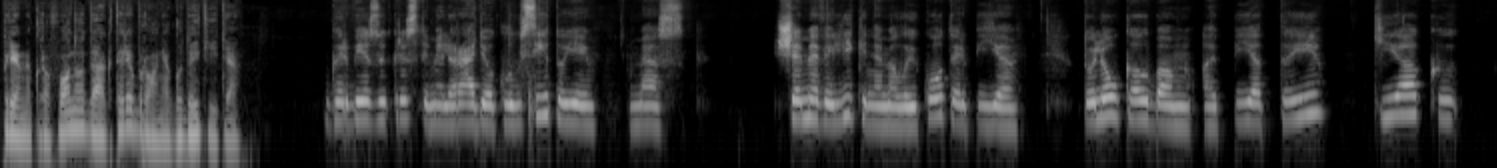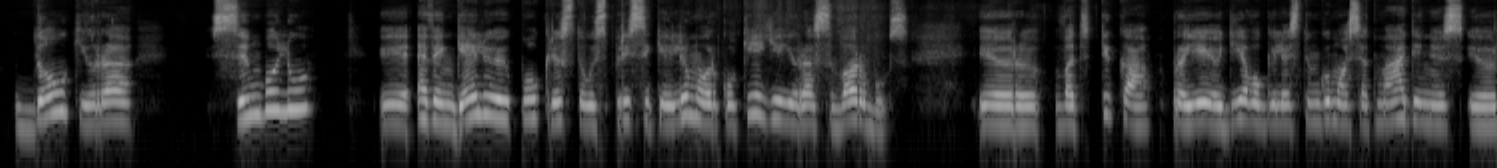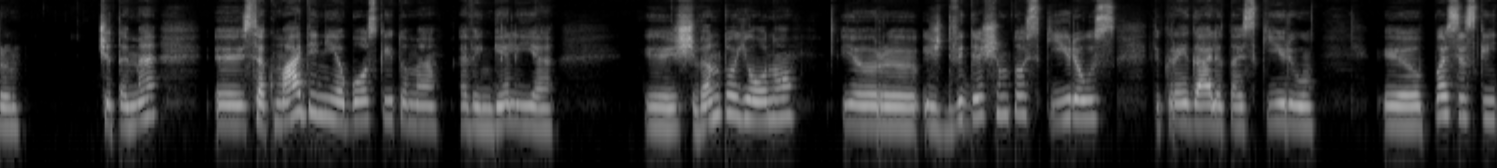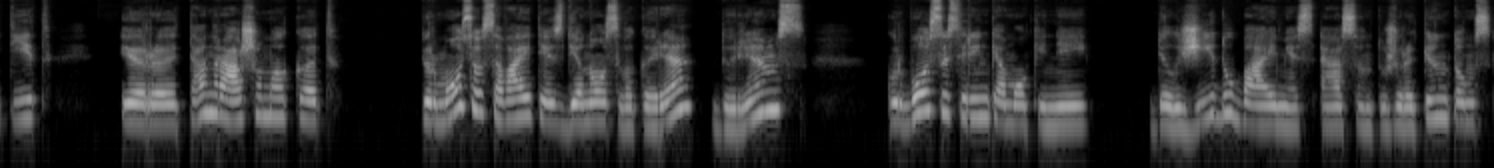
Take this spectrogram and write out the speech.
Prie mikrofono daktarė Bronė Gudaitytė. Garbėzui Kristui, mėly radio klausytojai, mes šiame Velykinėme laikotarpyje toliau kalbam apie tai, kiek daug yra simbolių e, Evangelijoje po Kristaus prisikėlimo ir kokie jie yra svarbus. Ir vad tik ką praėjo Dievo gailestingumo sekmadienis ir šitame e, sekmadienyje buvo skaitoma Evangelija e, Švento Jono ir iš 20 skyriaus tikrai gali tą skyrių e, pasiskaityti. Ir ten rašoma, kad pirmosios savaitės dienos vakare durims, kur buvo susirinkę mokiniai, dėl žydų baimės esant užrakintoms,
